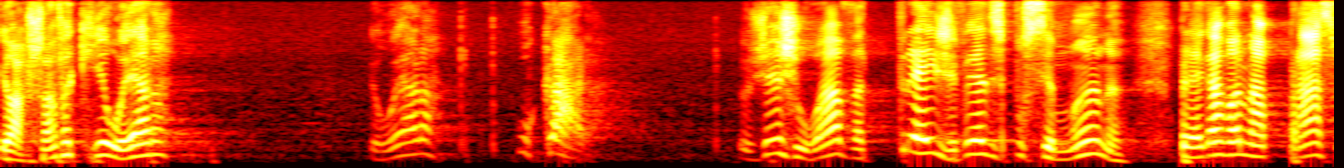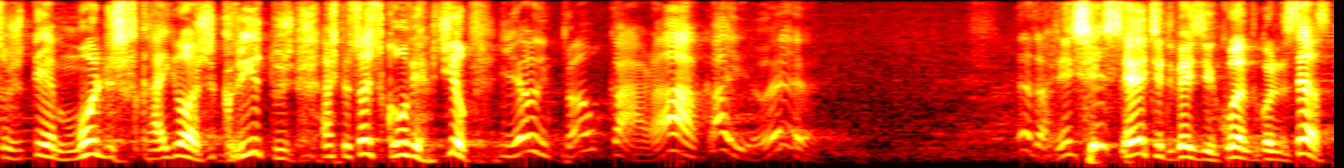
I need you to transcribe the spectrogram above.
eu achava que eu era. Eu era o cara. Eu jejuava três vezes por semana, pregava na praça, os demônios caíam aos gritos, as pessoas se convertiam. E eu então, caraca, aí, a gente se sente de vez em quando, com licença.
